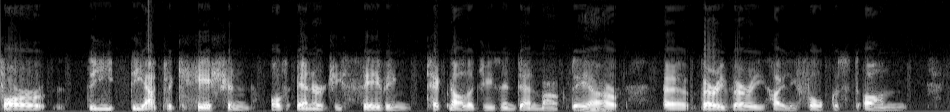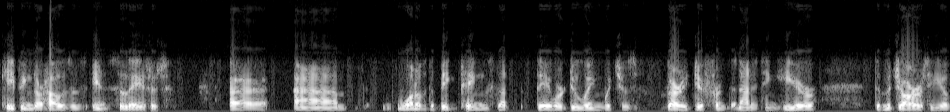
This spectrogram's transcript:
for the the application of energy saving technologies in Denmark. They mm. are uh, very very highly focused on keeping their houses insulated. Uh, um, one of the big things that they were doing, which was very different than anything here, the majority of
